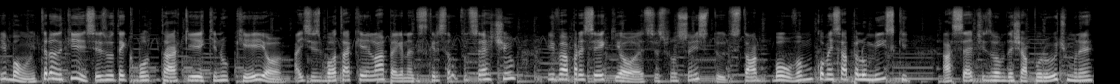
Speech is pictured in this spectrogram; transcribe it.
E bom, entrando aqui, vocês vão ter que botar aqui, aqui no Key, ó. Aí vocês botam aqui lá, pega na descrição, tudo certinho. E vai aparecer aqui, ó, essas funções tudo, tá? Bom, vamos começar pelo MISC. As settings vamos deixar por último, né?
